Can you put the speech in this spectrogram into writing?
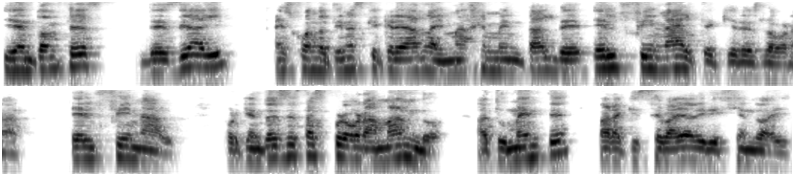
Y entonces, desde ahí es cuando tienes que crear la imagen mental de el final que quieres lograr. El final. Porque entonces estás programando a tu mente para que se vaya dirigiendo ahí.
